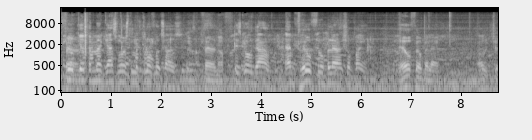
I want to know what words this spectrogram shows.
Veel kip en met gasworsten met knoflooksaus. Fair enough. It's going down. En heel veel Belair champagne. Heel veel Berlijn. Oh, chill.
